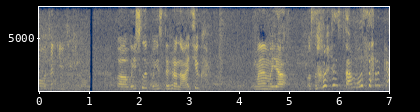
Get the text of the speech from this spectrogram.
О, це квітки. Вийшли поїсти гранатик. У мене моя особиста мусорка.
